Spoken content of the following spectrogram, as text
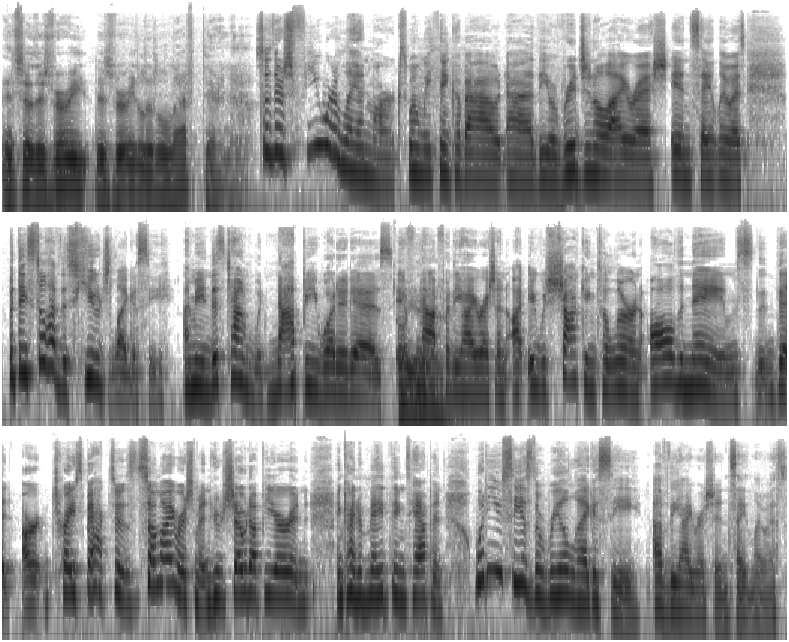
And so there's very there's very little left there now. So there's fewer landmarks when we think about uh, the original Irish in St. Louis, but they still have this huge legacy. I mean, this town would not be what it is if Oh, yeah. not for the Irish, and I, it was shocking to learn all the names that are traced back to some Irishmen who showed up here and, and kind of made things happen. What do you see as the real legacy of the Irish in St. Louis?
